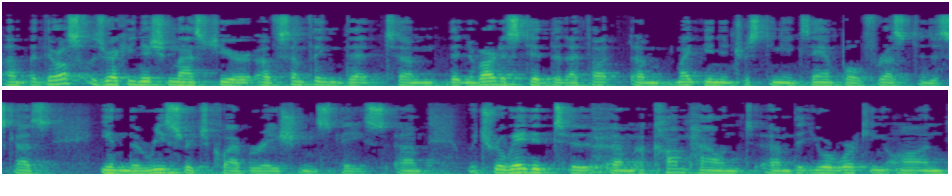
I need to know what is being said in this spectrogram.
Um, but there also was recognition last year of something that, um, that Novartis did that I thought um, might be an interesting example for us to discuss in the research collaboration space, um, which related to um, a compound that you were working on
